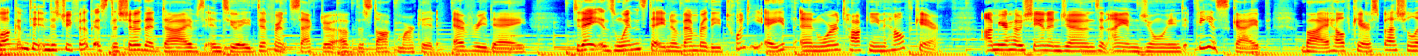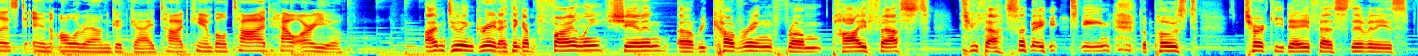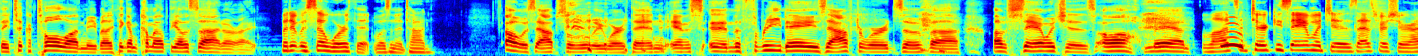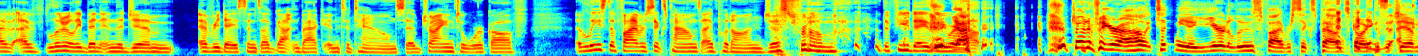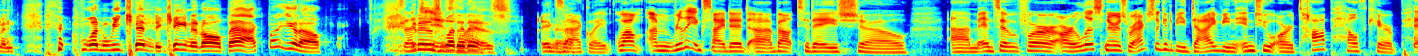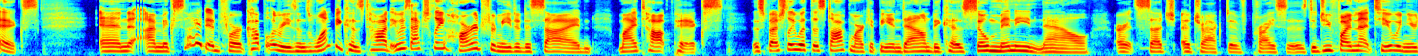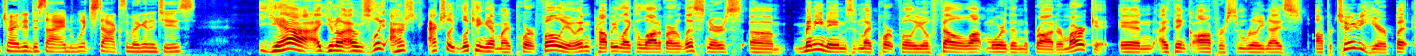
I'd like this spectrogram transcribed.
Welcome to Industry Focus, the show that dives into a different sector of the stock market every day. Today is Wednesday, November the 28th, and we're talking healthcare. I'm your host, Shannon Jones, and I am joined via Skype by healthcare specialist and all around good guy, Todd Campbell. Todd, how are you? I'm doing great. I think I'm finally, Shannon, uh, recovering from Pie Fest 2018, the post Turkey Day festivities. They took a toll on me, but I think I'm coming out the other side all right. But it was so worth it, wasn't it, Todd? Oh, it's absolutely worth it, and and in the three days afterwards of uh, of sandwiches. Oh man, lots Woo. of turkey sandwiches. That's for sure. I've I've literally been in the gym every day since I've gotten back into town. So I'm trying to work off at least the five or six pounds I put on just from the few days we were yeah. out. trying to figure out how it took me a year to lose five or six pounds going exactly. to the gym and one weekend to gain it all back. But you know, Such it is, is what life. it is. Exactly. Yeah. Well, I'm really excited uh, about today's show. Um, and so, for our listeners, we're actually going to be diving into our top healthcare picks. And I'm excited for a couple of reasons. One, because Todd, it was actually hard for me to decide my top picks especially with the stock market being down because so many now are at such attractive prices. Did you find that too when you're trying to decide which stocks am I going to choose? Yeah, you know, I was I was actually looking at my portfolio, and probably like a lot of our listeners, um, many names in my portfolio fell a lot more than the broader market, and I think offer some really nice opportunity here. But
